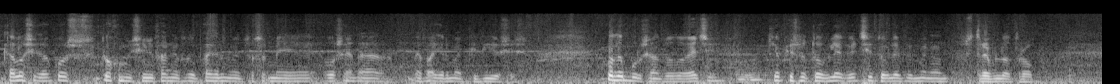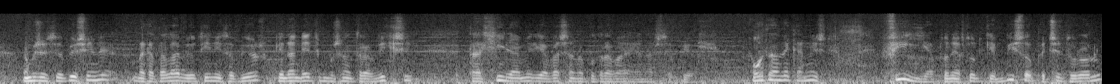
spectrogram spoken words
καλώς ή κακώς, το έχουμε συνειφάνει αυτό το επάγγελμα με, ως ένα επάγγελμα επιβίωσης. Εγώ δεν μπορούσα να το δω έτσι και όποιος το, το βλέπει έτσι το βλέπει με έναν στρεβλό τρόπο. Νομίζω ότι ο οποίος είναι να καταλάβει ότι είναι ηθοποιός και να είναι έτοιμος να τραβήξει τα χίλια μύρια βάσανα που τραβάει ένας ηθοποιός. Όταν δεν κανείς φύγει από τον εαυτό του και μπει στο πετσί του ρόλου,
